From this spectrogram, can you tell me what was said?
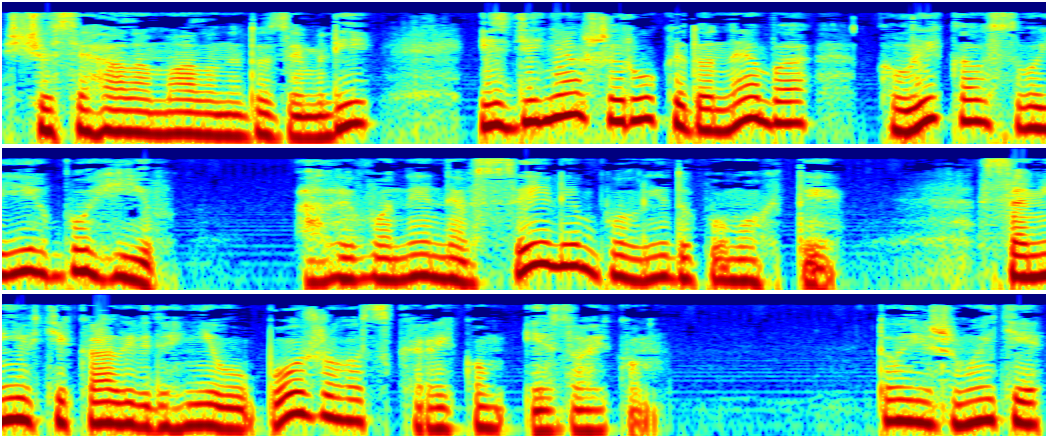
що сягала мало не до землі, і, здійнявши руки до неба, кликав своїх богів, але вони не в силі були допомогти самі втікали від гніву Божого з криком і зойком. Тої ж миті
